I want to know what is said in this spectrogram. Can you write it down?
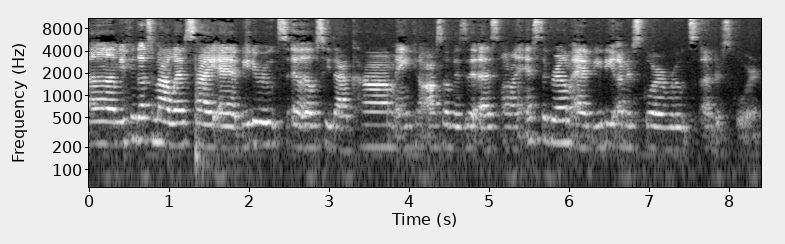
Um, you can go to my website at beautyrootsllc.com and you can also visit us on Instagram at beauty underscore roots underscore.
